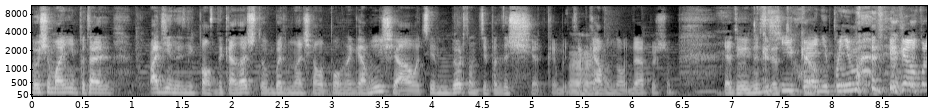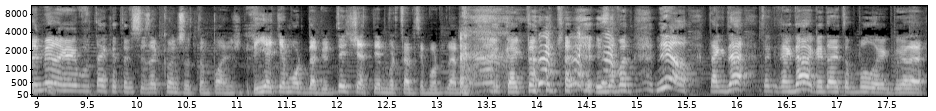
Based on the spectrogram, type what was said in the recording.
В общем- они пытались... Один из них пытался доказать, что «Бэтмен. Начало» полное говнище, а вот Тим Бертон, типа, да щет, как бы, говно, да, причем. Я такой, ну ты не понимаю, ты примерно как бы так это все закончилось в том плане, что я тебе морду набью, ты сейчас тебе сам тебе морду набью. Как-то из-за вот- Не, ну, тогда, тогда, когда это было, как бы, когда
